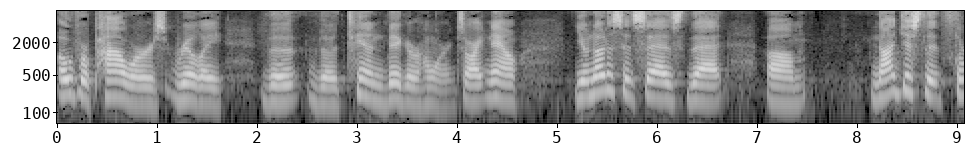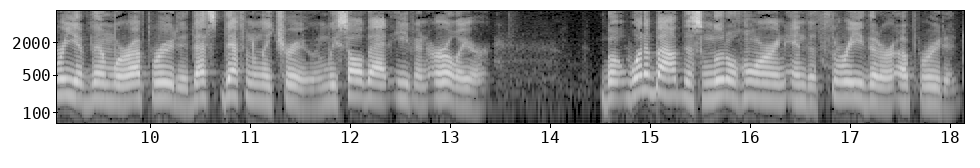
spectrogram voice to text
overpowers really the the ten bigger horns. All right, now you'll notice it says that um, not just that three of them were uprooted. That's definitely true, and we saw that even earlier. But what about this little horn and the three that are uprooted?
